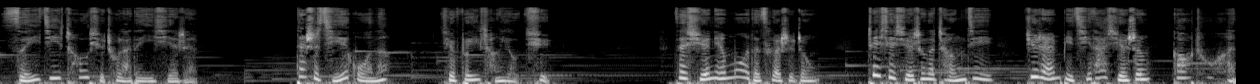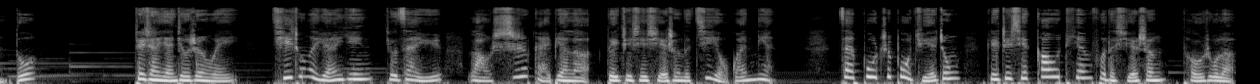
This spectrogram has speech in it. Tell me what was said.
随机抽取出来的一些人，但是结果呢，却非常有趣。在学年末的测试中，这些学生的成绩居然比其他学生高出很多。这项研究认为，其中的原因就在于老师改变了对这些学生的既有观念，在不知不觉中给这些高天赋的学生投入了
